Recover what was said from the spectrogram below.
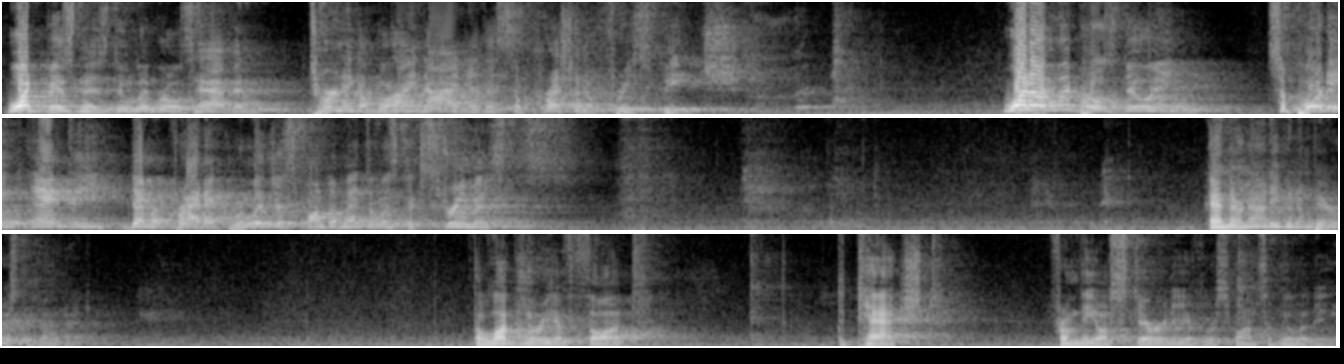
What business do liberals have in turning a blind eye to the suppression of free speech? What are liberals doing supporting anti democratic religious fundamentalist extremists? And they're not even embarrassed about it. The luxury of thought detached from the austerity of responsibility.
